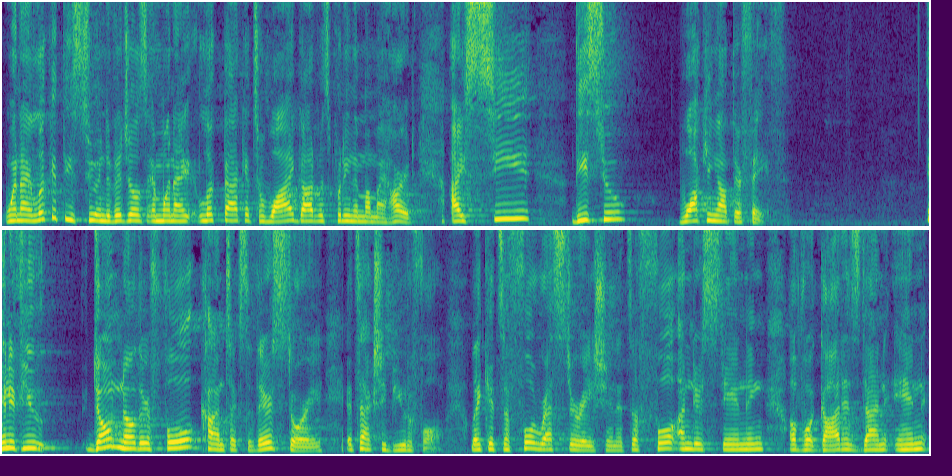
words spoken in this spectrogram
when I look at these two individuals and when I look back into why God was putting them on my heart, I see these two walking out their faith. And if you don't know their full context of their story, it's actually beautiful. Like it's a full restoration, it's a full understanding of what God has done in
